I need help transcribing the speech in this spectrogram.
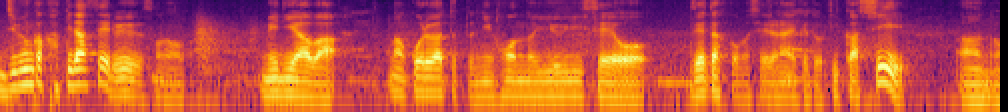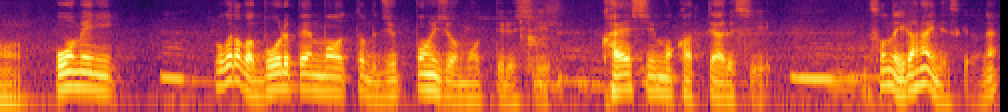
自分が書き出せるそのメディアは、まあ、これはちょっと日本の優位性を贅沢かもしれないけど生かしあの多めに。うん。僕だからボールペンも多分10本以上持ってるし返しも買ってあるしうん。そんないらないんですけどね。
